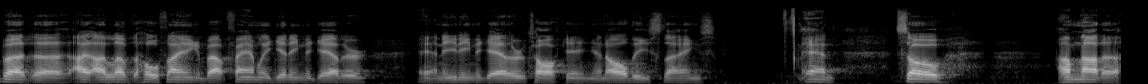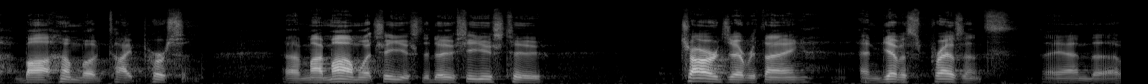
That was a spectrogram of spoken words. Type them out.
but uh, I, I love the whole thing about family getting together and eating together, talking, and all these things. And so I'm not a bah humbug type person. Uh, my mom, what she used to do, she used to charge everything and give us presents. And uh,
